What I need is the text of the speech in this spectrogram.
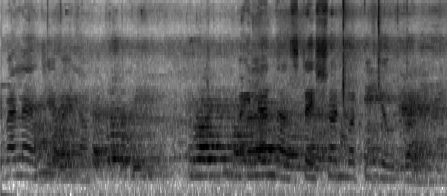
जेवायला जेवायला. पहिल्यांदा स्टेशनवरती जेवतो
